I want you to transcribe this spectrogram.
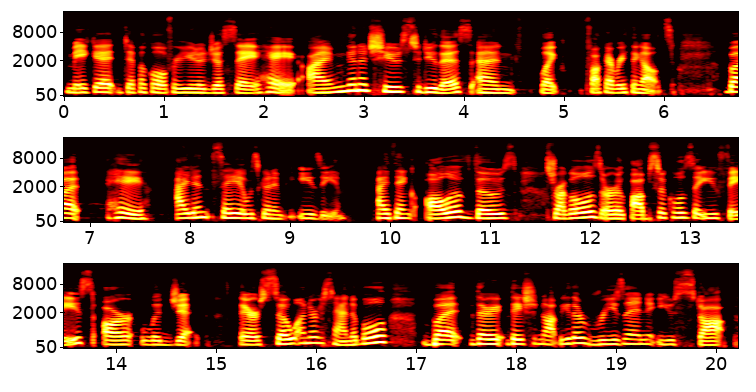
make it difficult for you to just say, hey, I'm going to choose to do this and like fuck everything else. But hey, I didn't say it was going to be easy. I think all of those struggles or obstacles that you face are legit. They're so understandable, but they they should not be the reason you stop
